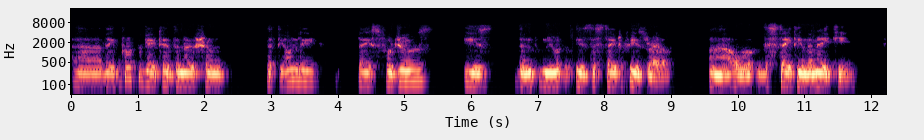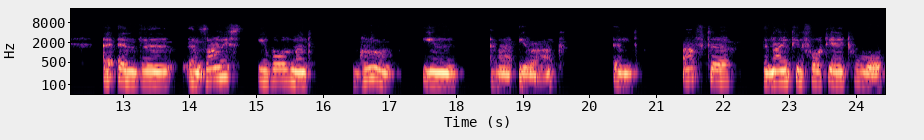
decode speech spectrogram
uh, they propagated the notion that the only place for Jews is the new is the state of Israel uh, or the state in the making. Uh, and the Zionist involvement grew in uh, Iraq. And after the 1948 war,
